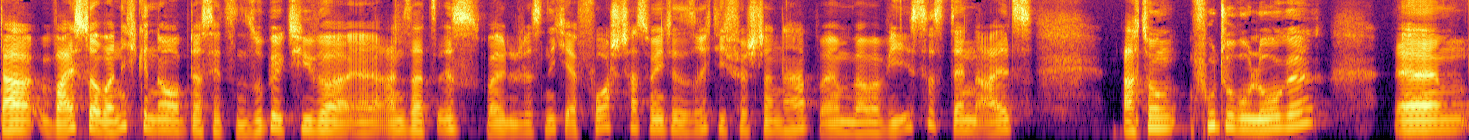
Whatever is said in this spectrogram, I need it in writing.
Da weißt du aber nicht genau, ob das jetzt ein subjektiver äh, Ansatz ist, weil du das nicht erforscht hast, wenn ich das richtig verstanden habe. Ähm, aber wie ist es denn als, Achtung, Futurologe, ähm,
